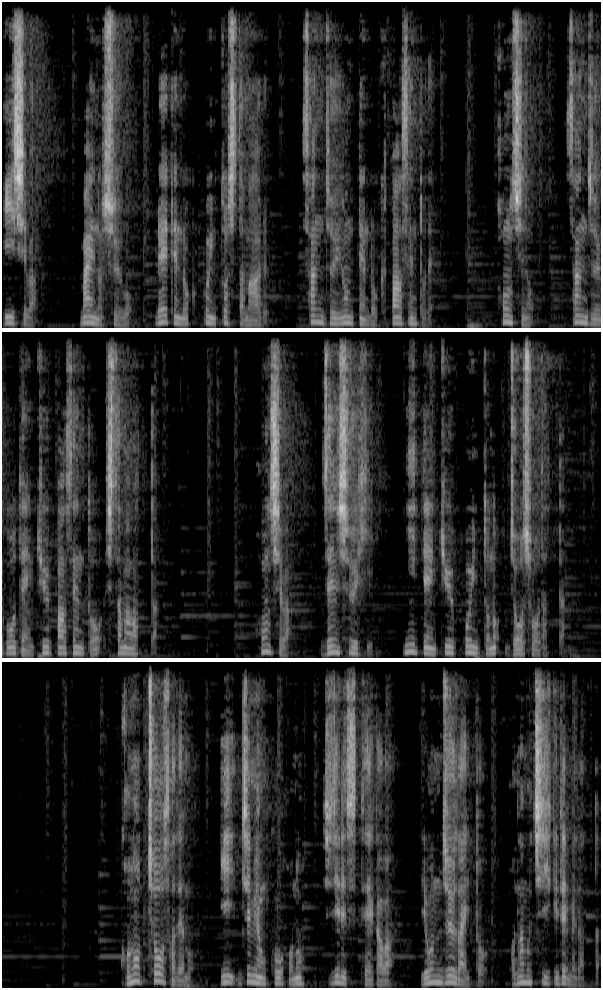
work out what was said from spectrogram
イ氏は前の週を0.6ポイント下回る34.6%で、本市の35.9%を下回った。本市は前週比2.9ポイントの上昇だった。この調査でも、イ・ジェミョン候補の支持率低下は40代とホナム地域で目立った。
